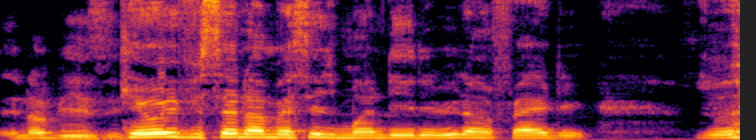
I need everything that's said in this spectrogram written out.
It'll not be easy. KO, if you send a message Monday, they read on Friday. So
